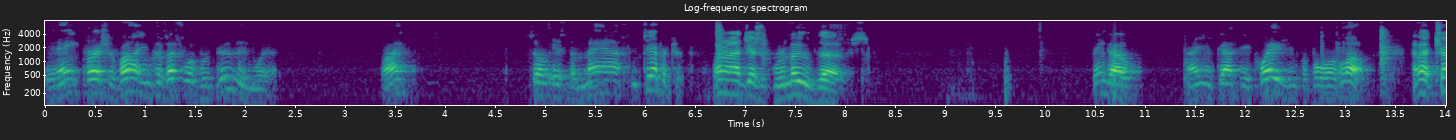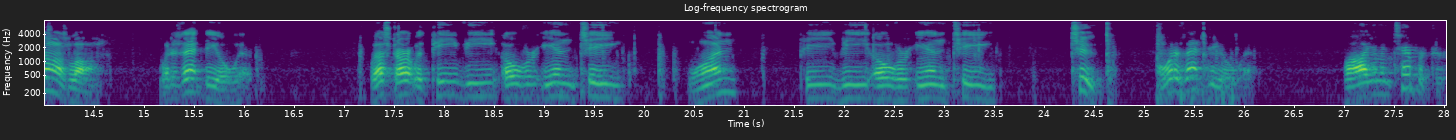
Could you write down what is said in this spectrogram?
It ain't pressure volume because that's what we're dealing with. Right? So it's the mass and temperature. Why don't I just remove those? Bingo. Now you've got the equation for Boyle's law. How about Charles' law? What does that deal with? Well, start with PV over NT1, PV over NT2. Well, what does that deal with? Volume and temperature.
